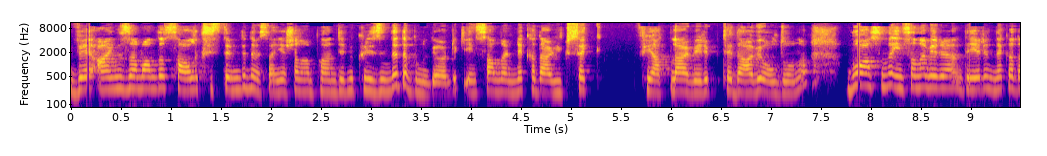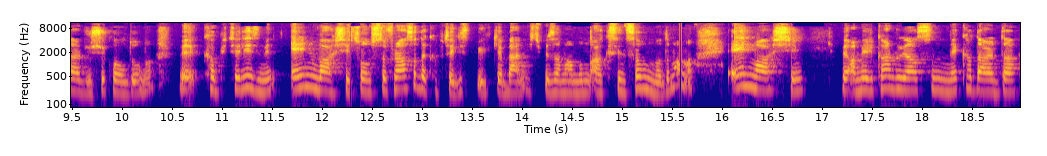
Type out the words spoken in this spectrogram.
Ve aynı zamanda sağlık sisteminde de mesela yaşanan pandemi krizinde de bunu gördük. İnsanların ne kadar yüksek fiyatlar verip tedavi olduğunu, bu aslında insana verilen değerin ne kadar düşük olduğunu ve kapitalizmin en vahşi, sonuçta Fransa da kapitalist bir ülke, ben hiçbir zaman bunun aksini savunmadım ama en vahşi ve Amerikan rüyasının ne kadar da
